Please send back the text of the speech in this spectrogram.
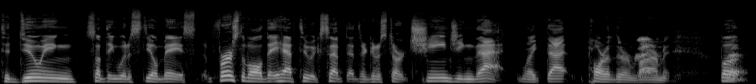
to doing something with a steel mace, first of all, they have to accept that they're going to start changing that, like that part of their environment. But Right.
